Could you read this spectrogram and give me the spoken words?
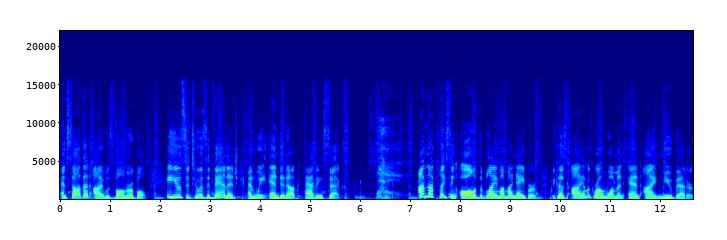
and saw that I was vulnerable. He used it to his advantage, and we ended up having sex. I'm not placing all of the blame on my neighbor because I am a grown woman and I knew better.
